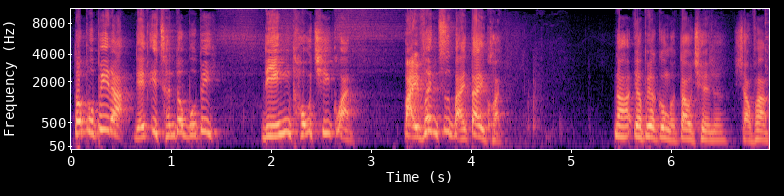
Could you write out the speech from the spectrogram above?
都不必了，连一层都不必，零头期款，百分之百贷款，那要不要跟我道歉呢，小胖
